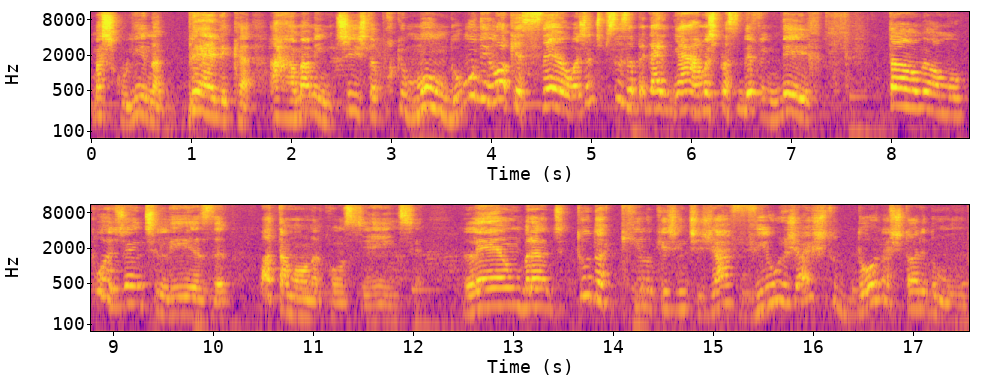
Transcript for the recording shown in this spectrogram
masculina, bélica, armamentista, porque o mundo, o mundo enlouqueceu, a gente precisa pegar em armas para se defender. Então, meu amor, por gentileza, bota a mão na consciência. Lembra de tudo aquilo que a gente já viu e já estudou na história do mundo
